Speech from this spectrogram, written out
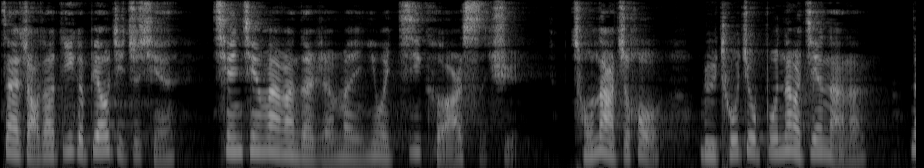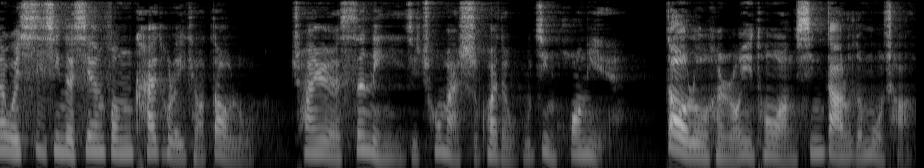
在找到第一个标记之前，千千万万的人们因为饥渴而死去。从那之后，旅途就不那么艰难了。那位细心的先锋开拓了一条道路，穿越森林以及充满石块的无尽荒野。道路很容易通往新大陆的牧场。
